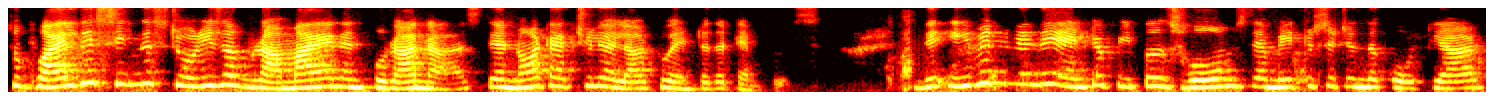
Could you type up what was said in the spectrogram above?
So while they sing the stories of Ramayana and Puranas, they are not actually allowed to enter the temples. They even when they enter people's homes, they're made to sit in the courtyard,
